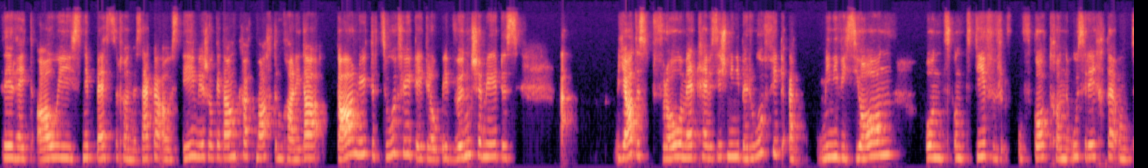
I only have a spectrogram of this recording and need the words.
Ihr habt alle es nicht besser können sagen als ich mir schon Gedanken gemacht Darum kann ich da gar nichts dazufügen. Ich glaube, ich wünsche mir, dass, ja, dass die Frauen merken, was ist meine Berufung, äh, meine Vision und, und die für, auf Gott können ausrichten und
